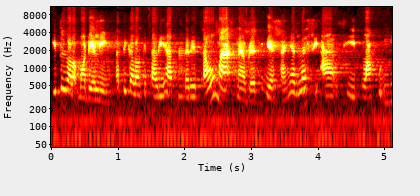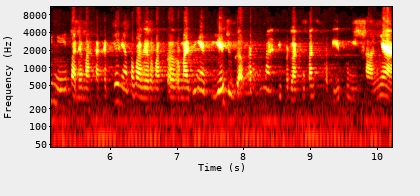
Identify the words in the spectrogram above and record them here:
itu kalau modeling. Tapi kalau kita lihat dari trauma nah berarti biasanya adalah si si pelaku ini pada masa kecilnya atau pada masa remajanya dia juga pernah diperlakukan seperti itu. Misalnya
